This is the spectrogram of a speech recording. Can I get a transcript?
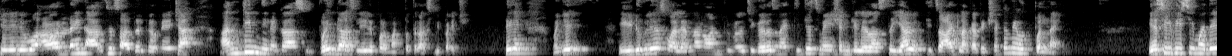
केलेले व ऑनलाईन अर्ज सादर करण्याच्या अंतिम दिनकास वैध असलेले प्रमाणपत्र असले पाहिजे. ठीक आहे? म्हणजे ईडब्ल्यू एस वाल्यांना नॉन क्रिमिनलची गरज नाही. तिथेच मेन्शन केलेलं असतं. या व्यक्तीचं आठ लाखापेक्षा कमी उत्पन्न आहे. एसईबीसी मध्ये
